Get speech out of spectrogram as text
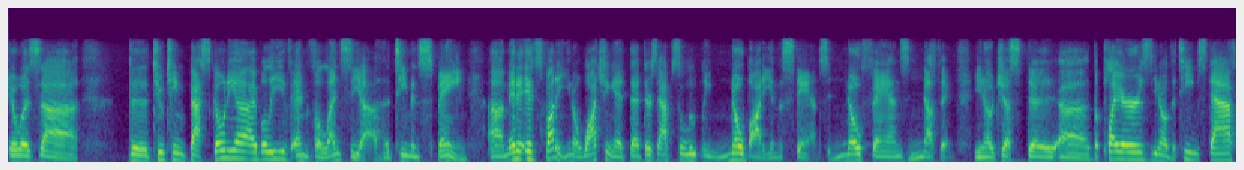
it was uh, the two team Baskonia, I believe, and Valencia, a team in Spain. Um, and it, it's funny, you know, watching it that there's absolutely nobody in the stands, no fans, nothing. You know, just the uh, the players, you know, the team staff,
